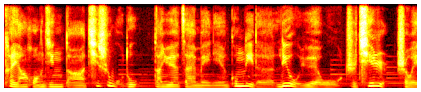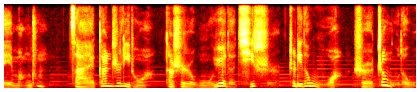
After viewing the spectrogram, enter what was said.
太阳黄经达七十五度，大约在每年公历的六月五至七日是为芒种。在干支历中啊，它是五月的起始。这里的五啊，是正午的午。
